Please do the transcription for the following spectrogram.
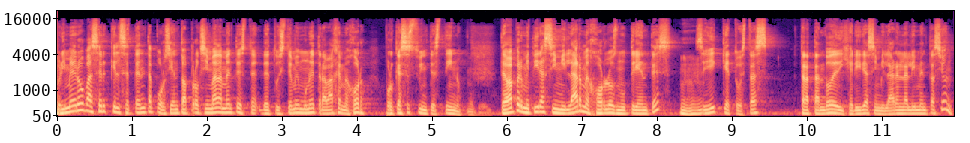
primero va a hacer que el 70% aproximadamente este- de tu sistema inmune trabaje mejor, porque ese es tu intestino. Te va a permitir asimilar mejor los nutrientes, Ujú. ¿sí? Que tú estás tratando de digerir y asimilar en la alimentación.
